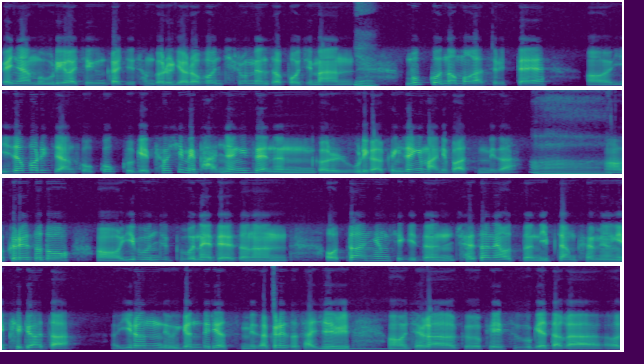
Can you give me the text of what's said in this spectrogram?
왜냐하면 우리가 지금까지 선거를 여러 번 치르면서 보지만, 예. 묻고 넘어갔을 때, 어, 잊어버리지 않고 꼭 그게 표심에 반영이 되는 걸 우리가 굉장히 많이 봤습니다. 아. 어, 그래서도, 어, 이 부분에 대해서는 어떠한 형식이든 최선의 어떤 입장 표명이 필요하다. 이런 의견들이었습니다. 그래서 사실, 음. 어, 제가 그 페이스북에다가 어,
